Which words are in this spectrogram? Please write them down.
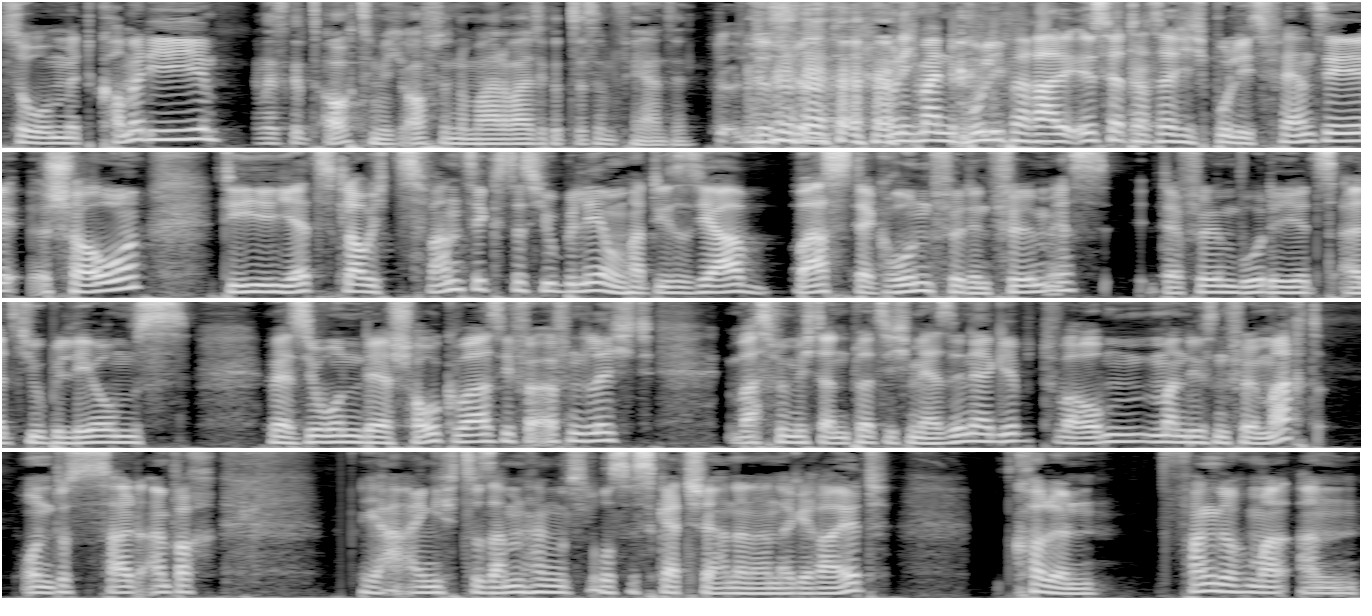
So mit Comedy, Das gibt's auch ziemlich oft und normalerweise gibt es im Fernsehen. das stimmt. Und ich meine, die Bully-Parade ist ja tatsächlich Bullys Fernsehshow, die jetzt, glaube ich, 20. Jubiläum hat dieses Jahr, was der Grund für den Film ist. Der Film wurde jetzt als Jubiläumsversion der Show quasi veröffentlicht, was für mich dann plötzlich mehr Sinn ergibt, warum man diesen Film macht. Und das ist halt einfach, ja, eigentlich zusammenhangslose Sketche aneinandergereiht. Colin, fang doch mal an.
